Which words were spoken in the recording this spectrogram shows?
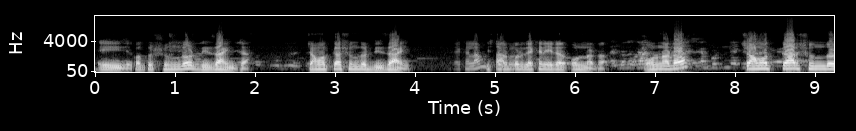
এই যে কত সুন্দর ডিজাইনটা চমৎকার সুন্দর ডিজাইন। দেখালাম তারপরে দেখেন এটার ওড়নাটা ওড়নাটা চমৎকার সুন্দর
